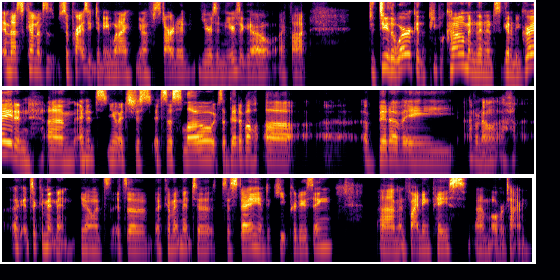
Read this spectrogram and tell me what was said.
and that's kind of surprising to me when I you know started years and years ago. I thought to do the work and the people come and then it's going to be great and um and it's you know it's just it's a slow it's a bit of a uh, a bit of a i don't know it's a commitment. You know, it's it's a, a commitment to to stay and to keep producing um, and finding pace um, over time.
